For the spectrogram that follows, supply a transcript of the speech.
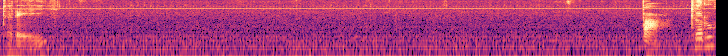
trei, patru,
